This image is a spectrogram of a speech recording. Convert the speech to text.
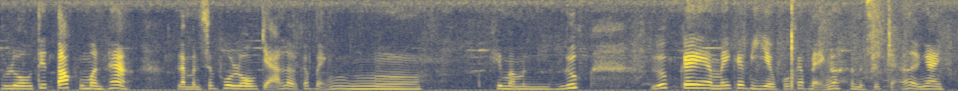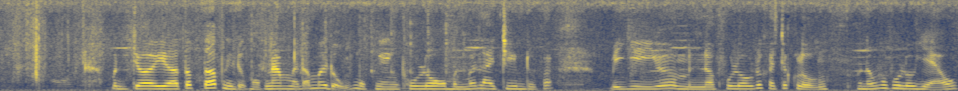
follow tiktok của mình ha là mình sẽ follow trả lời các bạn ừ, khi mà mình lướt lướt cái ờ, mấy cái video của các bạn á thì mình sẽ trả lời ngay. Mình chơi uh, tớp này được một năm rồi đó mới đủ một ngàn follow mình mới livestream được á. Bị gì mình follow rất là chất lượng mình không có follow dạo.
